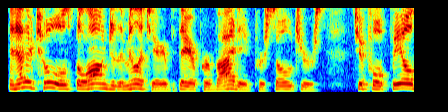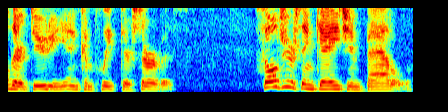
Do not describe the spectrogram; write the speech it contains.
and other tools belong to the military, but they are provided for soldiers to fulfill their duty and complete their service. Soldiers engage in battle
